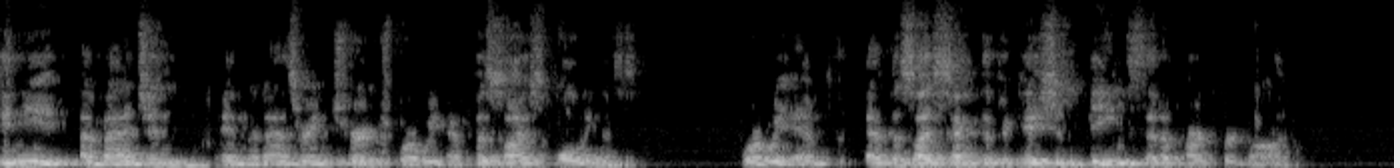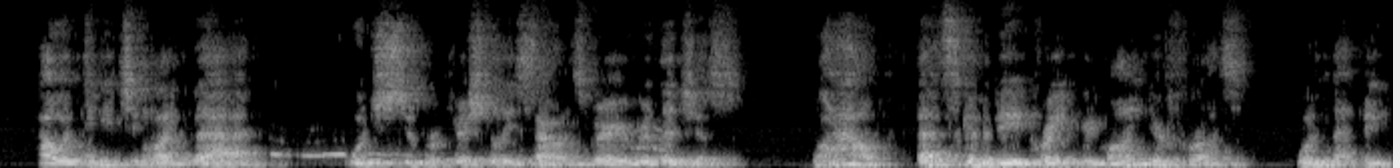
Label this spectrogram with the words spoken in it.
Can you imagine in the Nazarene church where we emphasize holiness, where we em- emphasize sanctification, being set apart for God? How a teaching like that, which superficially sounds very religious, wow, that's going to be a great reminder for us. Wouldn't that be?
